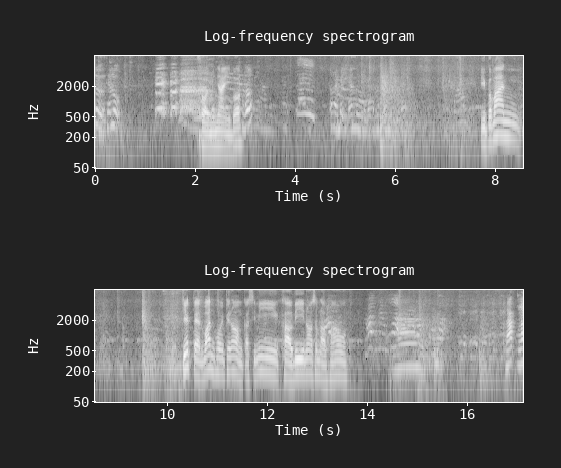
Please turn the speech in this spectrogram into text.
ดื้อแท้ลูกซอยไม่ใหญ่บ่เฮ้ยเอาให้มาอีกอันหนึ่งนะคะมันเป็นอยู่ได้อีกประมาณเจ็ดแปดวันพ่อแม่พี่น้องก็สิมีข่าวดีเนาะสำหรับเฮาได้รักเล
